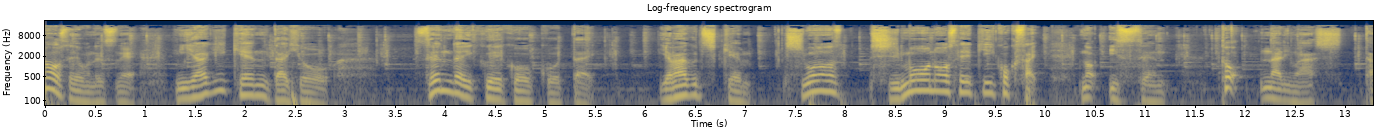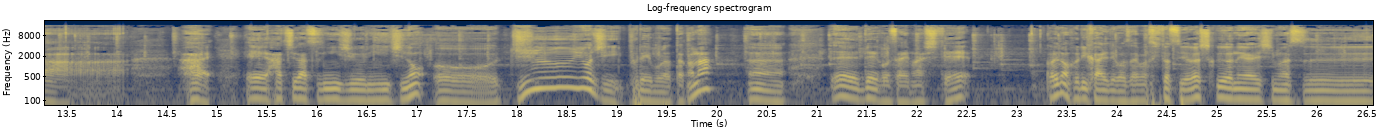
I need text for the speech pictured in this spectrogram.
勝戦はですね、宮城県代表、仙台育英高校対山口県下下関国際の一戦となりました。はい。えー8月22日の14時プレイボールだったかな？うん。えーでございまして、これの振り返りでございます。一つよろしくお願いします。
